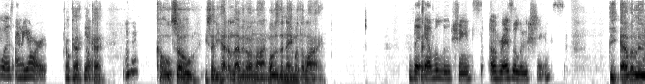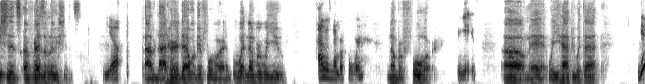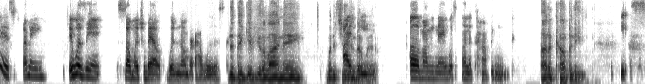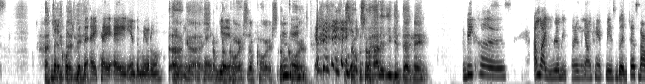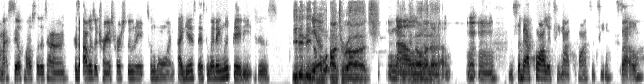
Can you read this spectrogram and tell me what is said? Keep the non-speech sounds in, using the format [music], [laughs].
was on the yard. Okay. Yeah. Okay. Mm-hmm. Cool. So you said you had 11 online. What was the name of the line? The evolutions of resolutions. The evolutions of resolutions. Yep. I've not heard that one before. What number were you? I was number four. Number four. Yes. Oh man, were you happy with that? Yes. I mean, it wasn't so much about what number I was. Did they give you a line name? What did you I end did. up with? Uh, my name was unaccompanied. Unaccompanied. Yes. But of course, with the AKA in the middle. Oh gosh! Of, yes. of, course, of course, of mm-hmm. course. [laughs] so, so how did you get that name? Because I'm like really friendly on campus, but just by myself most of the time. Because I was a transfer student to LeMoyne. I guess that's the way they looked at it. Just you didn't need yep. the whole entourage. No, no, no, no. Mm-mm. It's about quality, not quantity. So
